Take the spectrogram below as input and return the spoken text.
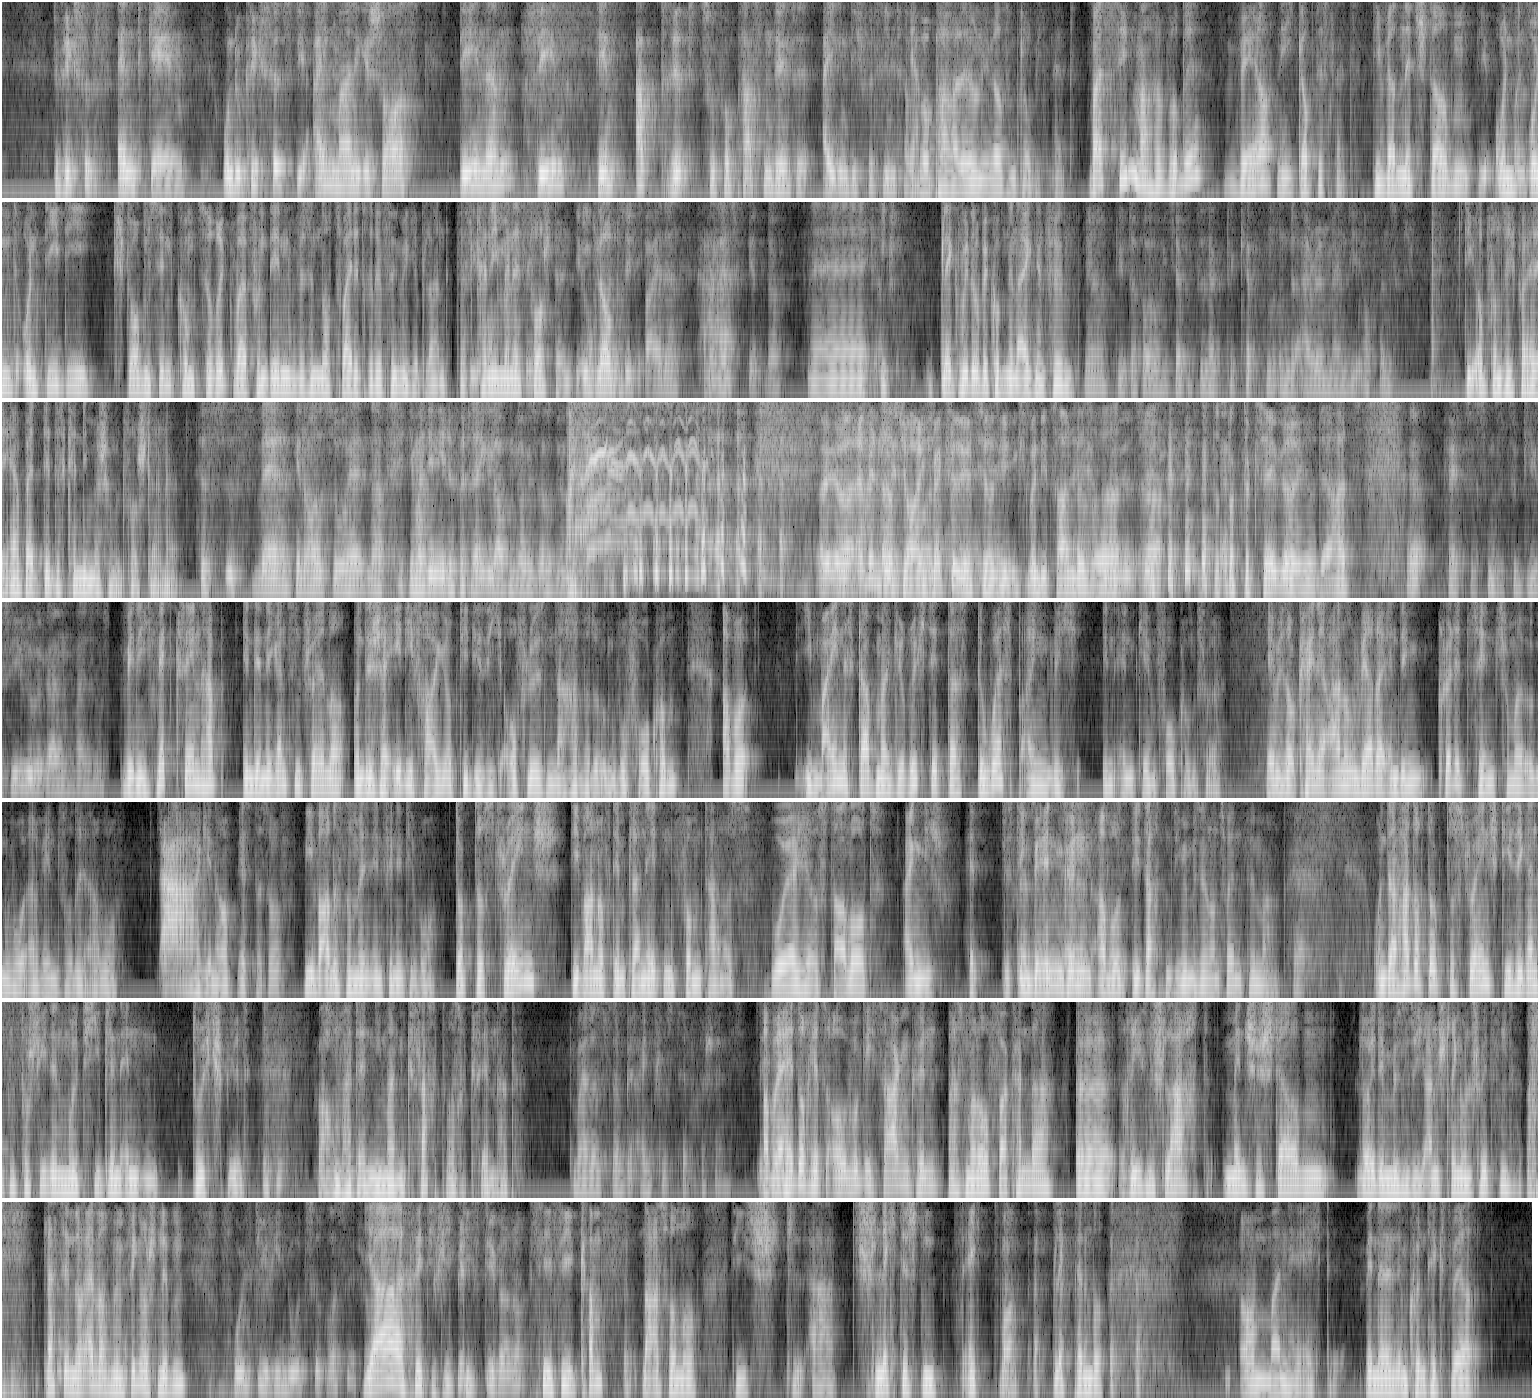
Du kriegst das Endgame. Und du kriegst jetzt die einmalige Chance, denen den, den Abtritt zu verpassen, den sie eigentlich verdient haben. Ja, aber Paralleluniversum glaube ich nicht. Was Sinn machen würde, wäre. Nee, ich glaube das nicht. Die werden nicht sterben und, und, und die, die gestorben sind, kommen zurück, weil von denen sind noch zweite, dritte Filme geplant. Das Die kann ich mir nicht sich- vorstellen. Die Ich glaube, beide. Noch. äh, glaub ich, Black Widow bekommt einen eigenen Film. Ja, die darf aber, ich habe gesagt, der Captain und der Iron Man, die opfern sich. Die opfern sich beide. Ja, bei das könnte ich mir schon gut vorstellen. Ja. Das ist, wäre genau so heldenhaft. Jemand, den ihre Verträge laufen, glaube ich, ist ausgegangen. Avengers, ja, ich wechsle jetzt hier. Die X-Men, die zahlen besser. Ja. Ja. Der Dr. Xavier hier, der hat's. ja, vielleicht sind sie zu DC rübergegangen, weißt du. Wen ich nicht gesehen habe in den ganzen Trailer, und das ist ja eh die Frage, ob die, die sich auflösen, nachher wieder irgendwo vorkommen. Aber ich meine, es gab mal Gerüchte, dass The Wasp eigentlich in Endgame vorkommen soll. Ich habe jetzt auch keine Ahnung, wer da in den Credit-Szenen schon mal irgendwo erwähnt wurde, aber. Ah, genau. Jetzt pass auf. Wie war das nochmal in Infinity War? Doctor Strange, die waren auf dem Planeten vom Thanos, wo ja hier Star-Lord eigentlich hätte das Ding beenden können, aber die dachten sich, wir müssen ja noch einen zweiten Film machen. Ja. Und da hat doch Doctor Strange diese ganzen verschiedenen multiplen Enden durchgespielt. Mhm. Warum hat er niemandem gesagt, was er gesehen hat? Weil er es dann beeinflusst hätte, wahrscheinlich. Aber er hätte doch jetzt auch wirklich sagen können, pass mal auf, Wakanda, äh, Riesenschlacht, Menschen sterben, Leute müssen sich anstrengen und schwitzen. Lass den doch einfach mit dem Finger schnippen. Holt die Rhinozerosse, Ja, die, die, die, die Hörner. die, die Kampfnashörner, die schl ah, schlechtesten, echt war Black Panther. Oh Mann, echt. Wenn er nicht im Kontext wäre,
